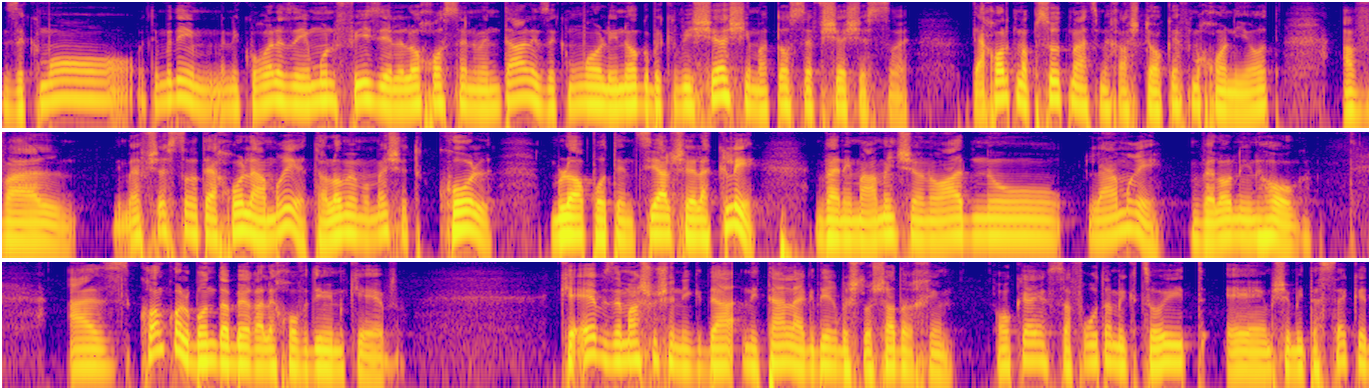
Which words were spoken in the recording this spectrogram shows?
זה כמו, אתם יודעים, אני קורא לזה אימון פיזי ללא חוסן מנטלי, זה כמו לנהוג בכביש 6 עם מטוס F-16. אתה יכול להיות מבסוט מעצמך שאתה עוקף מכוניות, אבל עם F-16 אתה יכול להמריא, אתה לא מממש את כל מלוא הפוטנציאל של הכלי, ואני מאמין שנועדנו להמריא ולא לנהוג. אז קודם כל בואו נדבר על איך עובדים עם כאב. כאב זה משהו שניתן להגדיר בשלושה דרכים. אוקיי? ספרות המקצועית אה, שמתעסקת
